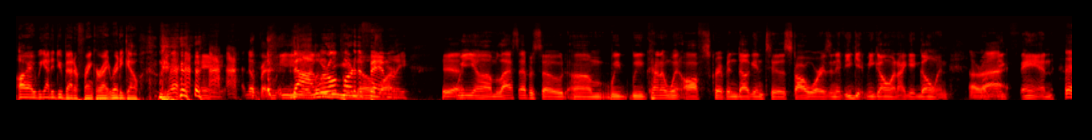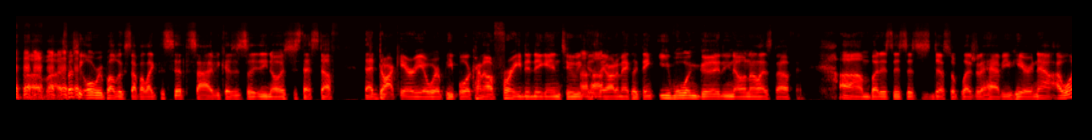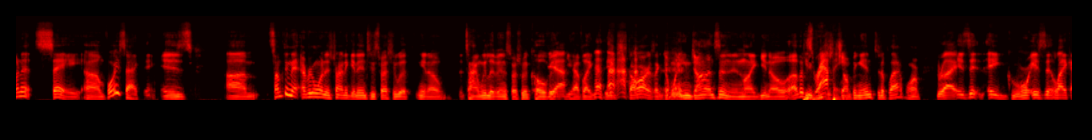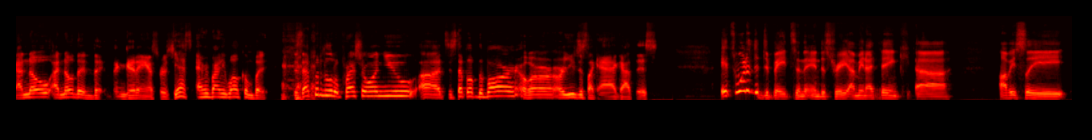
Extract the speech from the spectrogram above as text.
All right, we got to do better, Frank. All right, ready, go. hey, no pressure. Nah, we're all part of the family. Marc, yeah. We um last episode um we we kind of went off script and dug into Star Wars, and if you get me going, I get going. All right. I'm a big fan of uh, especially Old Republic stuff. I like the Sith side because it's uh, you know it's just that stuff that dark area where people are kind of afraid to dig into because uh-huh. they automatically think evil and good, you know, and all that stuff. And, um, but it's, it's, it's just a pleasure to have you here. Now, I want to say, um, voice acting is um, something that everyone is trying to get into, especially with you know the time we live in, especially with COVID. Yeah. You have like big stars like Dwayne Johnson and like you know other He's people rapping. just jumping into the platform. Right? Is it a is it like I know I know that the, the good answer is yes, everybody welcome, but does that put a little pressure on you uh, to step up the bar, or are you just like ah, I got this? It's one of the debates in the industry. I mean, I think uh, obviously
